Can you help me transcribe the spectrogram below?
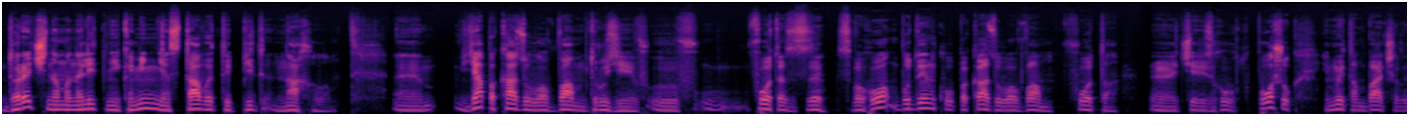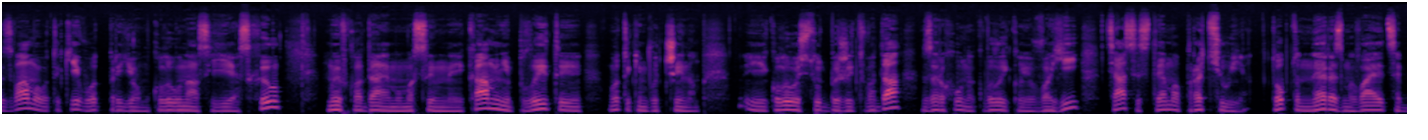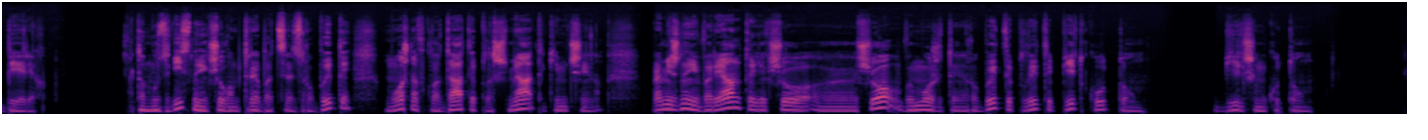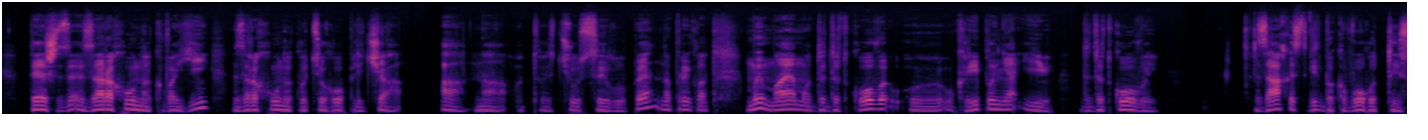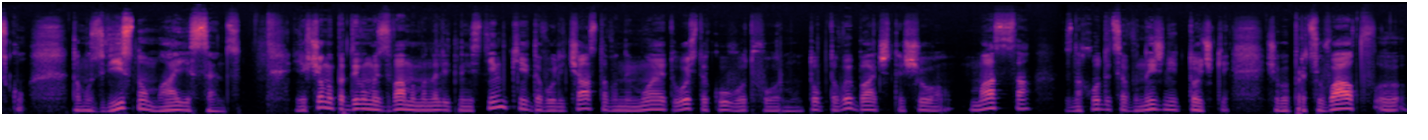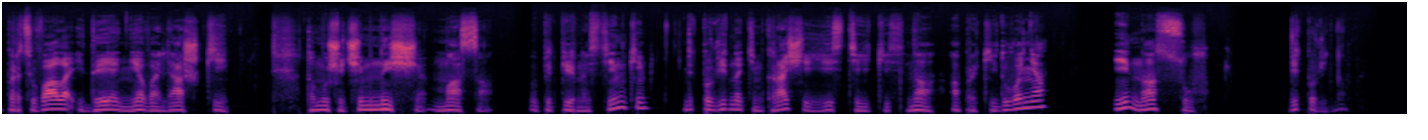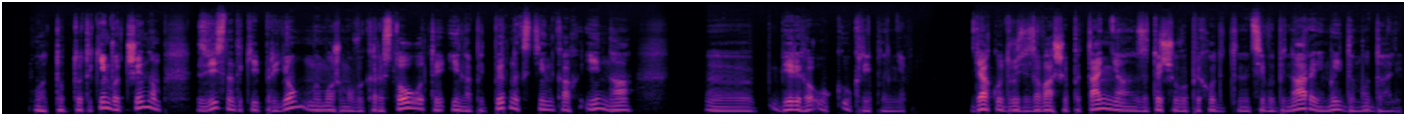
Доречно монолітні каміння ставити під нахилом. Ем, Я показував вам, друзі, ф- фото з свого будинку, показував вам фото е, через Google пошук, і ми там бачили з вами отакий от прийом. Коли у нас є схил, ми вкладаємо масивні камні, плити, от таким от чином. І коли ось тут бежить вода, за рахунок великої ваги ця система працює, тобто не розмивається берег. Тому, звісно, якщо вам треба це зробити, можна вкладати плашмя таким чином. Проміжний варіант, якщо е, що, ви можете робити плити під кутом, більшим кутом. Теж за рахунок ваги, за рахунок цього плеча А на от цю силу П, наприклад, ми маємо додаткове е, укріплення і додатковий захист від бокового тиску. Тому, звісно, має сенс. Якщо ми подивимось з вами монолітні стінки, доволі часто вони мають ось таку от форму. Тобто ви бачите, що маса знаходиться в нижній точці, щоб працював, е, працювала ідея неваляшки. Тому що чим нижче маса підпірної стінки, відповідно, тим краще її стійкість на опрокидування і на сув. Відповідно. От, тобто таким от чином, звісно, такий прийом ми можемо використовувати і на підпитних стінках, і на е, берегоукріпленні. Дякую, друзі, за ваші питання, за те, що ви приходите на ці вебінари, і ми йдемо далі.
